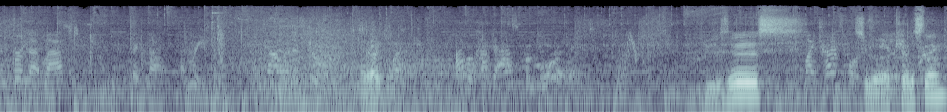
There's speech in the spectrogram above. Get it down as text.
Confirm that last. Acknowledge. I'm reading. Tower destroyed. All right, I will have to ask for more of it. use this My transport is to uh, kill this thing.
